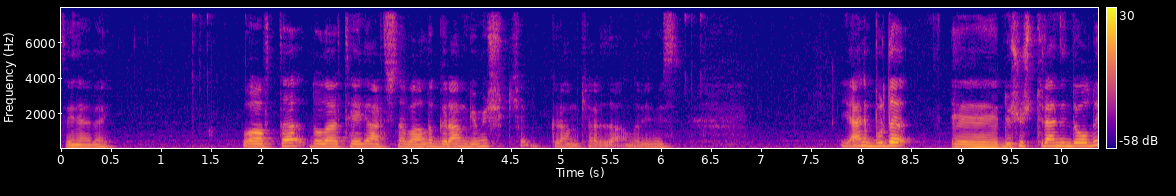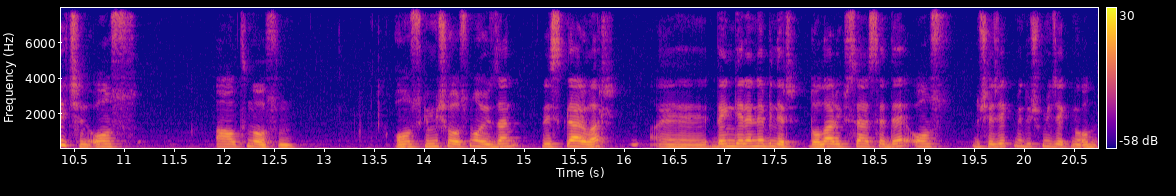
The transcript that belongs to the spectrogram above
Zeynep Bey. Bu hafta dolar TL artışına bağlı gram gümüş gram karda da alınabilir miyiz? Yani burada e, düşüş trendinde olduğu için ons altın olsun, ons gümüş olsun o yüzden riskler var. E, dengelenebilir. Dolar yükselse de ons düşecek mi düşmeyecek mi o-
